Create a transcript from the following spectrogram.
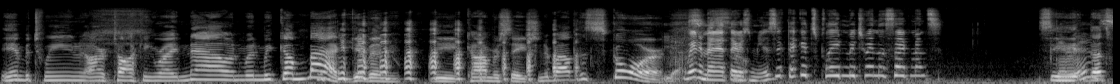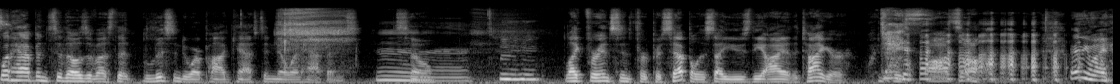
in between our talking right now and when we come back, given the conversation about the score. Yes. Wait a minute, there's music that gets played in between the segments? See, There is. that's what happens to those of us that listen to our podcast and know what happens. So, Mm-hmm. like for instance, for Persepolis, I used the Eye of the Tiger, which was awesome. anyway,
